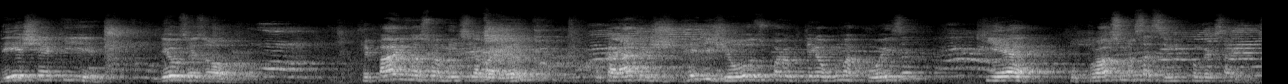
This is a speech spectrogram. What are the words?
Deixa que Deus resolve. Repare na sua mente trabalhando o caráter religioso para obter alguma coisa que é o próximo assassino que conversaremos.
